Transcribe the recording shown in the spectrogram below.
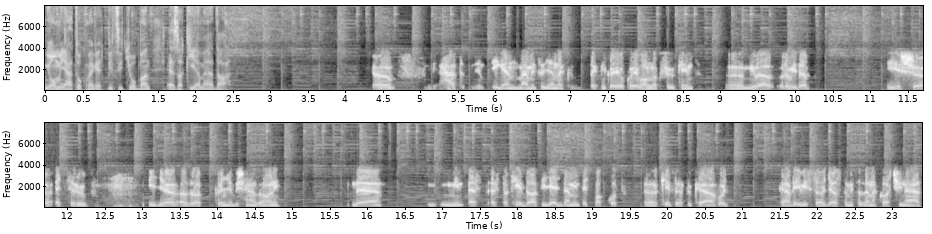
nyomjátok meg egy picit jobban, ez a kiemelt dal. Hát igen, mármint hogy ennek technikai okai vannak főként, mivel rövidebb és egyszerűbb, így azzal könnyebb is házalni. De ezt, ezt a két dalt így egyben, mint egy pakkot képzeltük el, hogy kb. visszaadja azt, amit a zenekar csinál.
